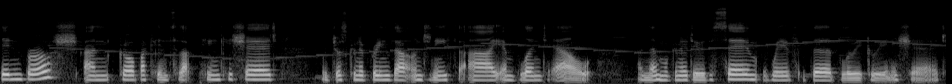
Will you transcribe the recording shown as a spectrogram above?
thin brush and go back into that pinky shade. We're just going to bring that underneath the eye and blend it out. And then we're going to do the same with the bluey greeny shade.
